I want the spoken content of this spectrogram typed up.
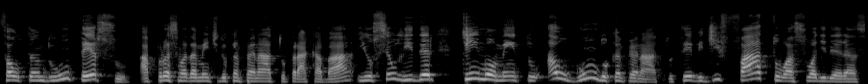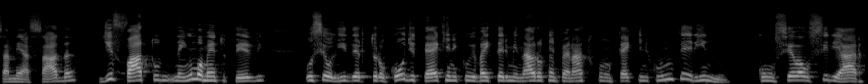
faltando um terço aproximadamente do campeonato para acabar, e o seu líder, que em momento algum do campeonato teve de fato a sua liderança ameaçada, de fato, nenhum momento teve, o seu líder trocou de técnico e vai terminar o campeonato com um técnico interino, com o seu auxiliar.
